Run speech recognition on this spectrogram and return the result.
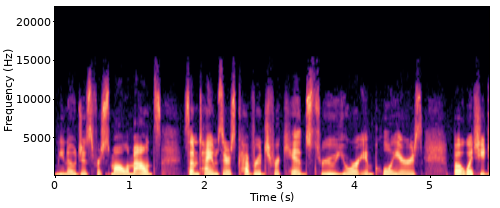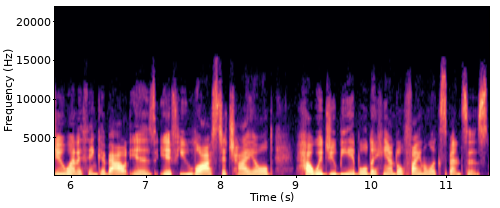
you know, just for small amounts. Sometimes there's coverage for kids through your employers. But what you do want to think about is if you lost a child, how would you be able to handle final expenses?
